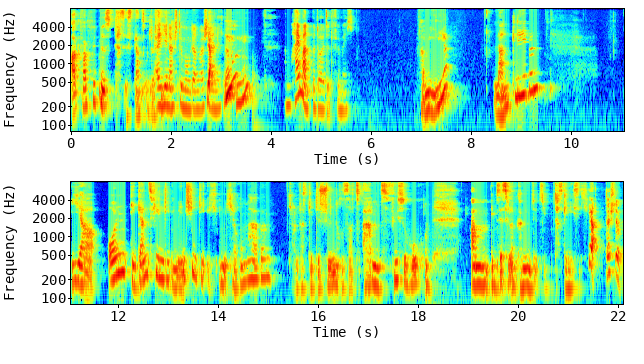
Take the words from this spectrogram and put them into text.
Aquafitness. Das ist ganz unterschiedlich. Je nach Stimmung dann wahrscheinlich. Ja. Ne? Mhm. mhm. Heimat bedeutet für mich. Familie, Landleben, ja, und die ganz vielen lieben Menschen, die ich um mich herum habe. Ja, und was gibt es Schöneres als abends Füße hoch und am, im Sessel am Kamin sitzen. Das genieße ich. Ja, das stimmt.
